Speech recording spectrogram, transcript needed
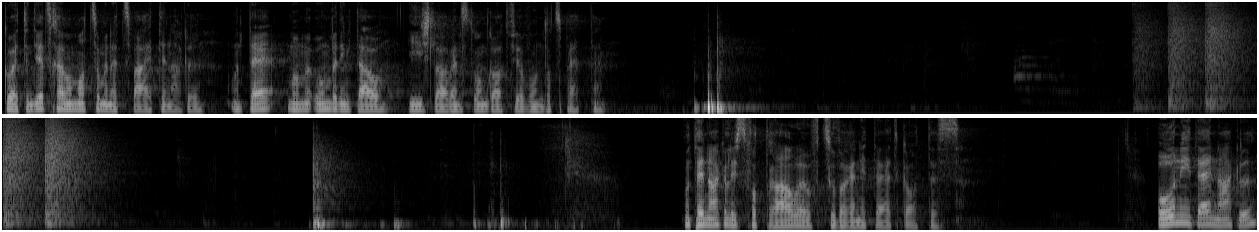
Gut, und jetzt kommen wir zu einem zweiten Nagel. Und den muss man unbedingt auch einschlagen, wenn es darum geht, für Wunder zu beten. Und der Nagel ist das Vertrauen auf die Souveränität Gottes. Ohne diesen Nagel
